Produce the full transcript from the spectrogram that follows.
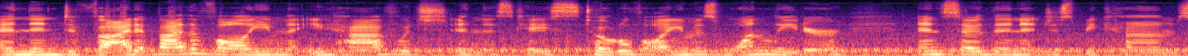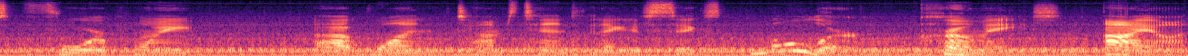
And then divide it by the volume that you have, which in this case, total volume is 1 liter. And so then it just becomes 4.1 times 10 to the negative 6 molar chromate ion.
